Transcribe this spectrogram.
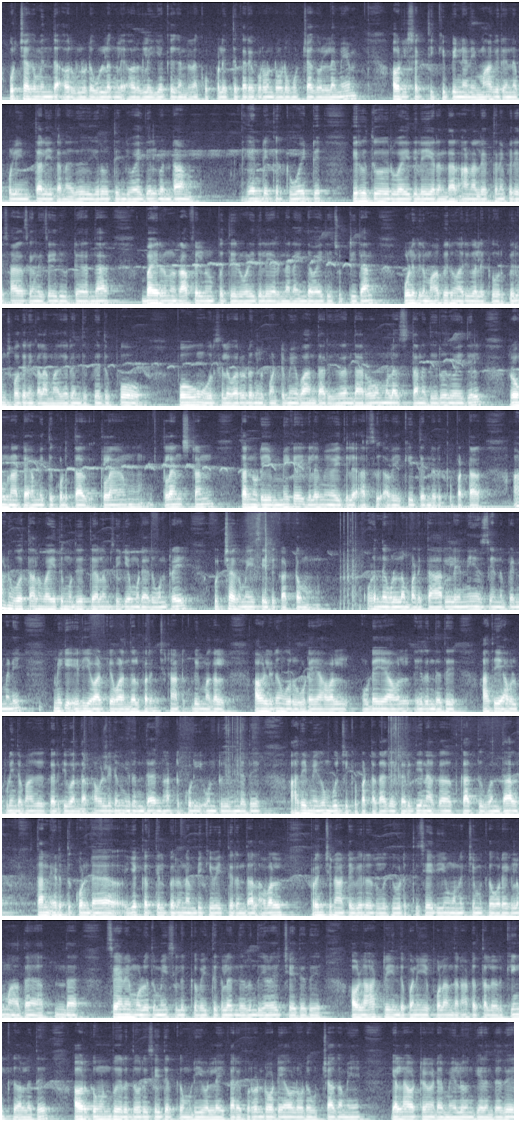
உற்சாகம் இருந்த அவர்களுடைய உள்ளங்களை அவர்களை இயக்குகின்றன. கொப்பளித்து கரை புரண்டோடும் உற்சாக வெள்ளமே அவர்கள் சக்திக்கு பின்னணி. மாவீரன் புலியின் இத்தாலி தனது இருபத்தஞ்சு வயதில் வென்றான். ஹென்ரிக்கிற்கு ஓய்ட்டு இருபத்தி ஒரு வயதிலே இறந்தார். ஆனால் எத்தனை பெரிய சாகசங்களை செய்துவிட்டு இறந்தார்? பைரனும் ராஃபேல் முப்பத்தி ஏழு வயதில் இருந்த இந்த வயதை சுற்றி தான் உலகில் மாபெரும் அறிவலுக்கு ஒரு பெரும் சோதனை களமாக இருந்திருக்கிறது போ போவும் ஒரு சில வருடங்களுக்கு மட்டுமே வாழ்ந்தார். இறந்தார். ரோமுலஸ் தனது இருபது வயதில் ரோம் நாட்டை அமைத்து கொடுத்தார். கிளாம் கிளான்ஸ்டன் தன்னுடைய மிக இளமை வயதில் அரசு அவைக்கு தேர்ந்தெடுக்கப்பட்டார். அனுபவத்தாலும் வயது முதிர்த்தாலும் செய்ய முடியாத. ஒன்றை உற்சாகமே செய்து காட்டும் குழந்தை உள்ளம் படைத்த ஆர்லெனியஸ் என்னும் பெண்மணி மிக எளிய வாழ்க்கை வாழ்ந்தவள் பிரெஞ்சு நாட்டு குடிமகள் அவளிடம் ஒரு உடையாவல் உடையாவல் இருந்தது. அதை அவள் புனிதமாக கருதி வந்தாள். அவளிடம் இருந்த நாட்டுக்கொடி ஒன்று இருந்தது. அதை மிகவும் பூஜிக்கப்பட்டதாக கருதி காத்து வந்தாள். தான் எடுத்துக்கொண்ட இயக்கத்தில் பெரும் நம்பிக்கை வைத்திருந்தாள். அவள் பிரெஞ்சு நாட்டு வீரர்களுக்கு விடுத்த செய்தியும் உணர்ச்சிமிக்க உரைகளும் அதை அந்த சேனை முழுதுமை சிலுக்க வைத்து கிளர்ந்திருந்து எழச் செய்தது. அவள் ஆற்றிய இந்த பணியைப் போல் அந்த நாட்டு தலைவர் கிங் அல்லது அவருக்கு முன்பு இருந்தவரை செய்திருக்க முடியவில்லை. கரை புரண்டோட்டை அவளோட உற்சாகமே எல்லாவற்றையும் விட இருந்தது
